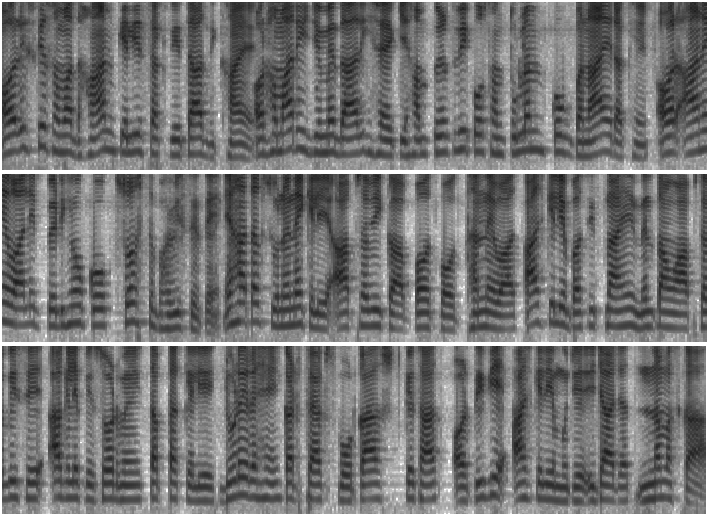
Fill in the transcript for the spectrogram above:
और इसके समाधान के लिए सक्रियता दिखाएँ। और हमारी ज़िम्मेदारी है कि हम पृथ्वी को संतुलन को बनाए रखें और आने वाली पीढ़ियों को स्वस्थ भविष्य दें। यहाँ तक सुनने के लिए आप सभी का बहुत बहुत धन्यवाद। धन्यवाद। आज के लिए बस इतना ही। मिलता हूँ आप सभी से अगले एपिसोड में। तब तक के लिए जुड़े रहें कट फैक्ट्स पॉडकास्ट के साथ। और दीजिए आज के लिए मुझे इजाज़त। नमस्कार।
